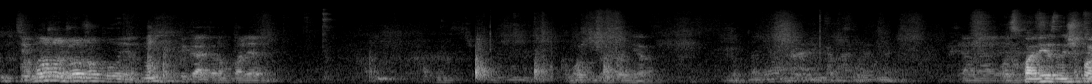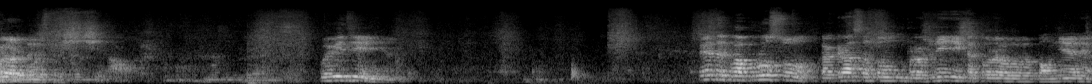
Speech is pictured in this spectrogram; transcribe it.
А типа. можно Джорджем Клуни, пикапером полезно. А можно браконьером. С полезной шпагой. Поведение. Это к вопросу как раз о том упражнении, которое вы выполняли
